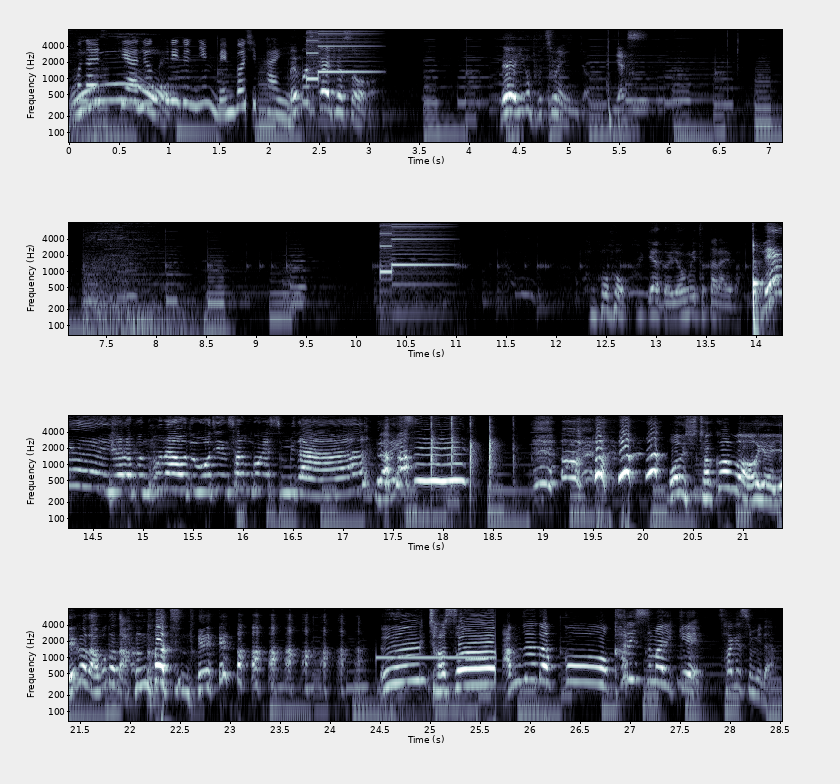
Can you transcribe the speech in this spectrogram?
호날스티아노 오! 크리두님 멤버십 가입. 멤버십 가입했어 내가 이거 붙이면 인정 Yes. 야너 0m 따라해봐 네, 여러분 호나우두 오진 성공했습니다. 나이스. 와씨 잠깐만 야 얘가 나보다 나은 것 같은데 응 졌어 남자답고 카리스마 있게 사겠습니다.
